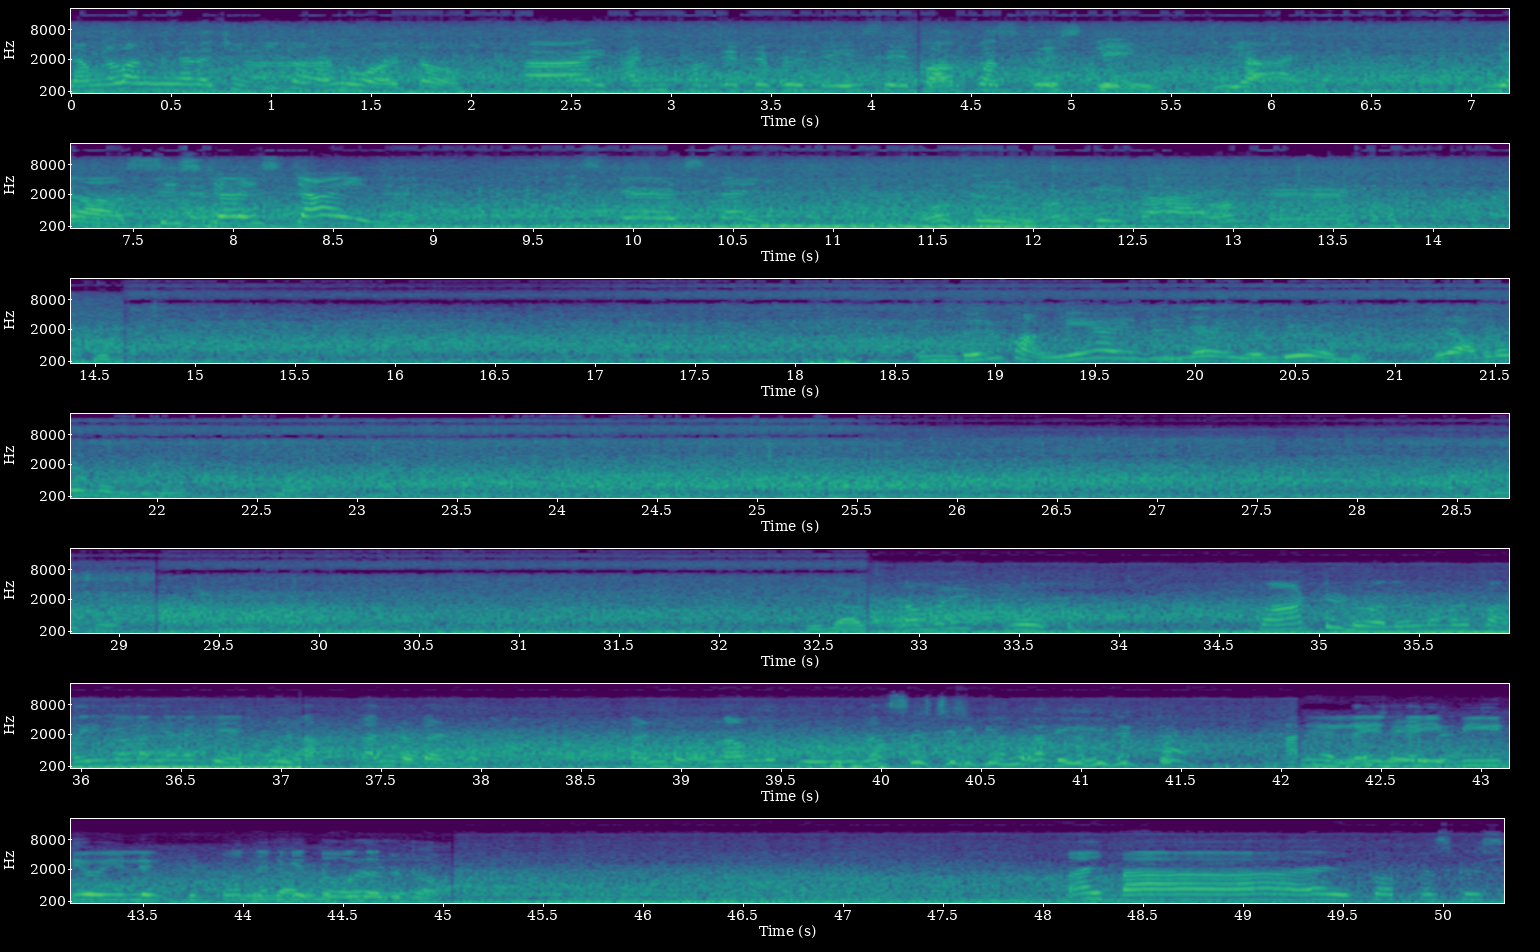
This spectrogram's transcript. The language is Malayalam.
ഞങ്ങൾ അങ്ങനെ ചുറ്റി കറങ്ങുക കേട്ടോ hi unforgettable days in Corpus Christi sisters time sisters time okay okay bye എന്തൊരു ഭംഗിയായത് അവിടെ നമ്മൾ പാട്ടിടും. അതുകൊണ്ട് നമ്മൾ പറയുന്നത് അങ്ങനെ കേൾക്കൂല കണ്ടു കണ്ടു. കണ്ടു. ഒന്നാമത് കൂളിംഗ് ഗ്ലാസ് അങ്ങനെയല്ലേ എന്റെ ഈ വീഡിയോയിൽ കിട്ടുമെന്ന് എനിക്ക് തോന്നുന്നു. Bye bye. കോർപ്പസ്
